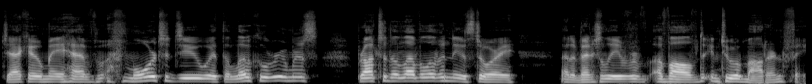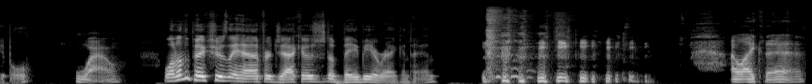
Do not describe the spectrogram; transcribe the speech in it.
Jacko may have more to do with the local rumors brought to the level of a news story that eventually re- evolved into a modern fable. Wow. One of the pictures they have for Jacko is just a baby orangutan. I like that.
